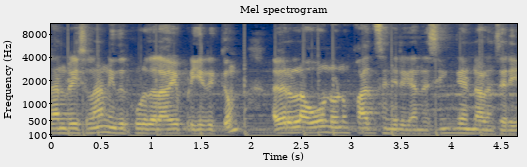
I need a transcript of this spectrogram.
கண்ட்ரீஸ்லாம் இது கூடுதலாகவே இப்படி இருக்கும். அவரெல்லாம் ஒவ்வொன்று ஒன்றும் பார்த்து செஞ்சுருக்கேன் அந்த சிங்கண்டாலும் சரி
